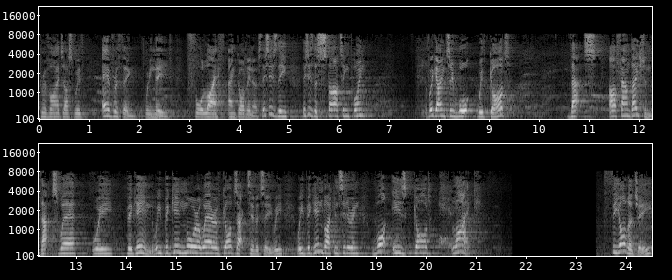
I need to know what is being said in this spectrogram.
provides us with everything we need for life and godliness. This is the, this is the starting point. If we're going to walk with God, that's our foundation. That's where we begin. We begin more aware of God's activity. We, we begin by considering what is God like? Theology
